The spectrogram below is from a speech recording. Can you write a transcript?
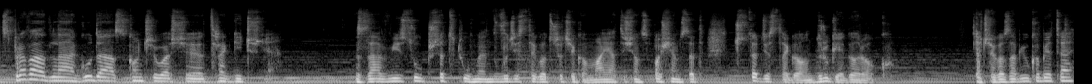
Sprawa dla Gooda skończyła się tragicznie zawisł przed tłumem 23 maja 1842 roku. Dlaczego zabił kobietę?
